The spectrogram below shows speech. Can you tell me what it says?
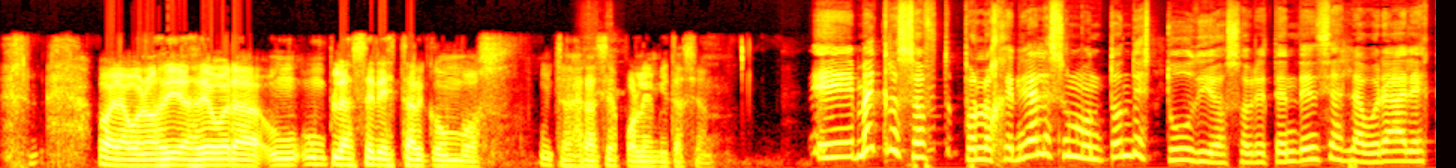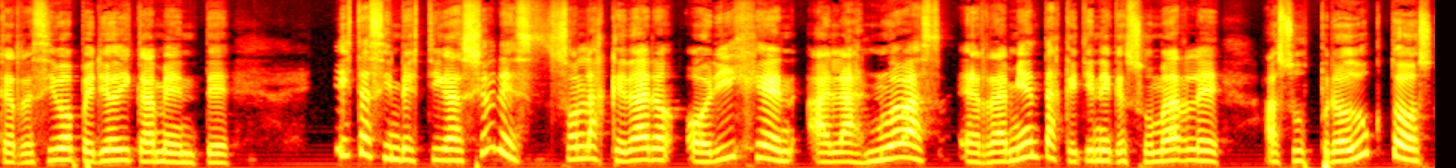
Hola, buenos días, Débora. Un, placer estar con vos. Muchas gracias por la invitación. Eh, Microsoft por lo general hace un montón de estudios sobre tendencias laborales que recibo periódicamente. ¿Estas investigaciones son las que dan origen a las nuevas herramientas que tiene que sumarle a sus productos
